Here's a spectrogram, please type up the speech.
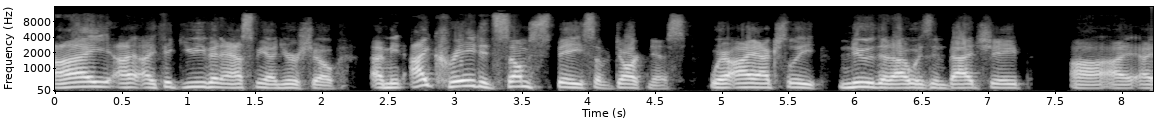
I, I I think you even asked me on your show. I mean, I created some space of darkness where I actually knew that I was in bad shape. Uh, I, I,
